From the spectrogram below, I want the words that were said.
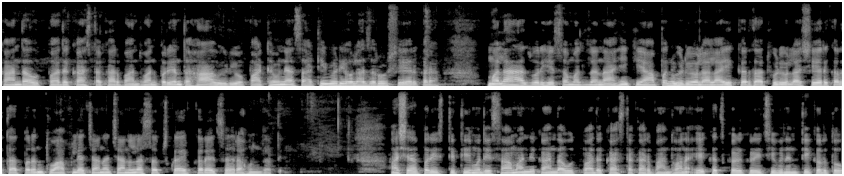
कांदा उत्पादक कास्तकार बांधवांपर्यंत हा व्हिडिओ पाठवण्यासाठी व्हिडिओला जरूर शेअर करा. मला आजवर हे समजलं नाही की आपण व्हिडिओला लाईक करतात व्हिडिओला शेअर करतात परंतु आपल्या चॅनल चॅनलला सबस्क्राईब करायचं राहून जाते. अशा परिस्थितीमध्ये सामान्य कांदा उत्पादक कास्तकार बांधवांना एकच कळकळीची विनंती करतो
